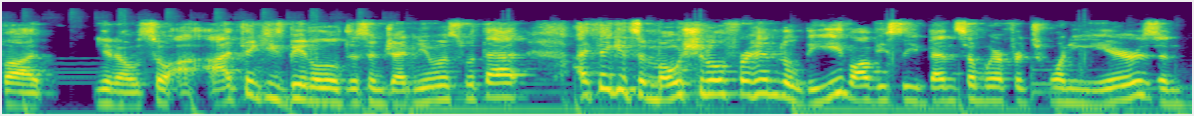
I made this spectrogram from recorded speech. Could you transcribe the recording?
but you know, so I, I think he's being a little disingenuous with that. I think it's emotional for him to leave. Obviously, he's been somewhere for 20 years, and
